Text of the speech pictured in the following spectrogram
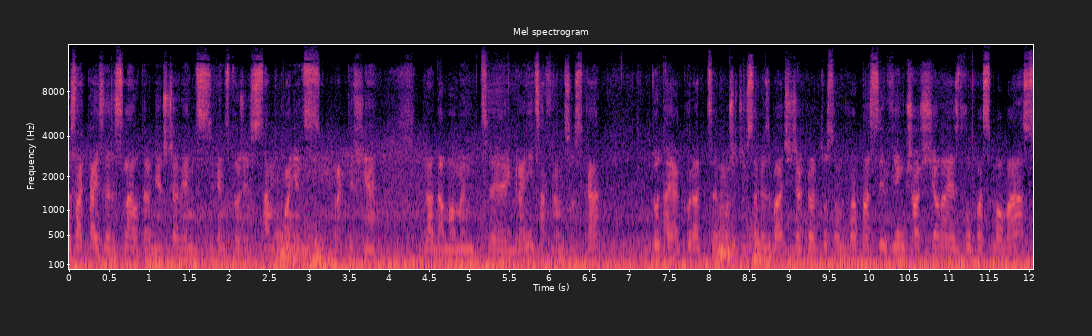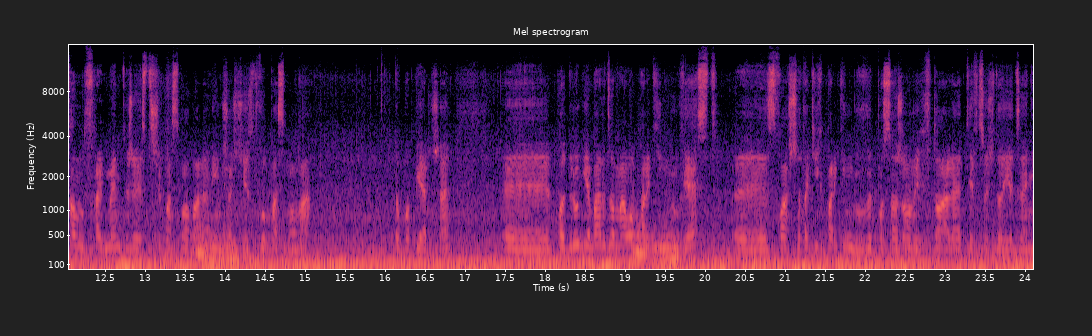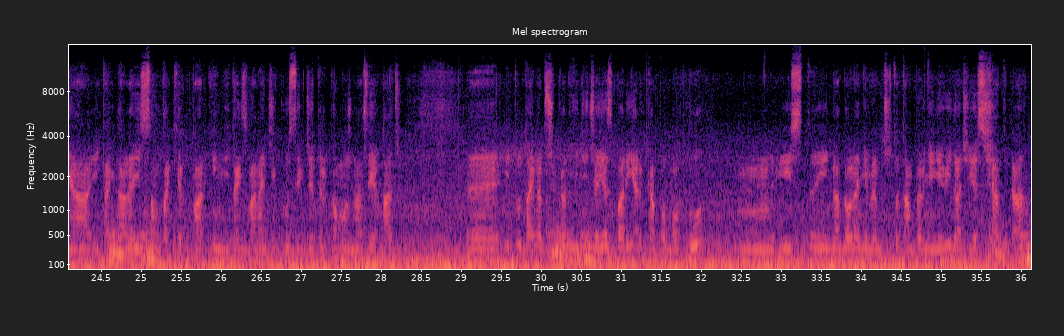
za Kaiserslautern jeszcze, więc, więc to już jest sam koniec, praktycznie lada moment e, granica francuska. Tutaj akurat możecie sobie zobaczyć, akurat tu są dwa pasy, w większości ona jest dwupasmowa, są fragmenty, że jest trzypasmowa, ale w większości jest dwupasmowa. To po pierwsze. Yy, Po drugie, bardzo mało parkingów jest, yy, zwłaszcza takich parkingów wyposażonych w toalety, w coś do jedzenia i tak dalej. Są takie parkingi, tak zwane dzikusy, gdzie tylko można zjechać. Yy, I tutaj na przykład widzicie, jest barierka po boku mm, i na dole, nie wiem czy to tam pewnie nie widać, jest siatka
